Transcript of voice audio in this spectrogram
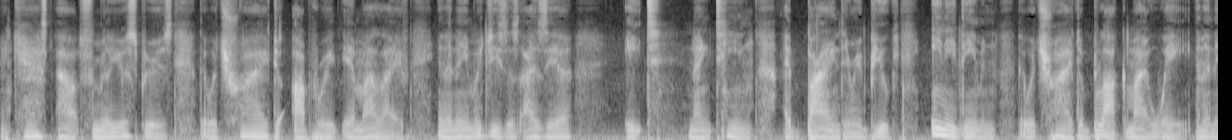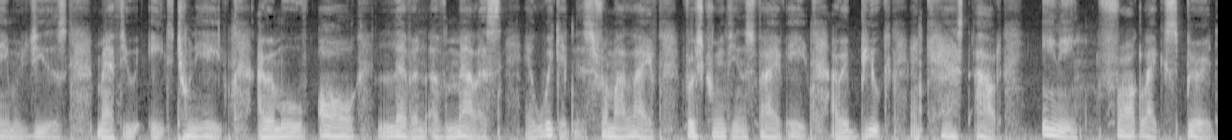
and cast out familiar spirits that would try to operate in my life. In the name of Jesus, Isaiah 8 19. I bind and rebuke any demon that would try to block my way in the name of Jesus. Matthew 8 28. I remove all leaven of malice and wickedness from my life. 1 Corinthians 5 8. I rebuke and cast out any frog like spirit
